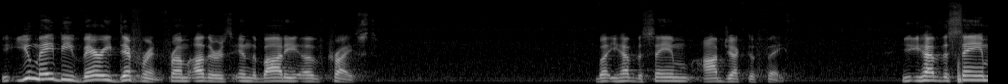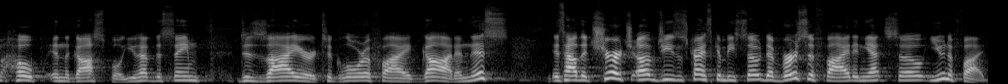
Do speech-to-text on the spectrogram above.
You may be very different from others in the body of Christ, but you have the same object of faith. You have the same hope in the gospel. You have the same desire to glorify God. And this is how the church of Jesus Christ can be so diversified and yet so unified.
